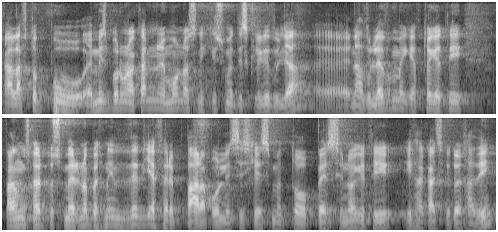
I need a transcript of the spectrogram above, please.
Αλλά αυτό που εμείς μπορούμε να κάνουμε είναι μόνο να συνεχίσουμε τη σκληρή δουλειά, ε, να δουλεύουμε. Γι' αυτό γιατί, παραδείγματος χάρη, το σημερινό παιχνίδι δεν διέφερε πάρα πολύ σε σχέση με το περσινό, γιατί είχα κάτσει και το είχα δει.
